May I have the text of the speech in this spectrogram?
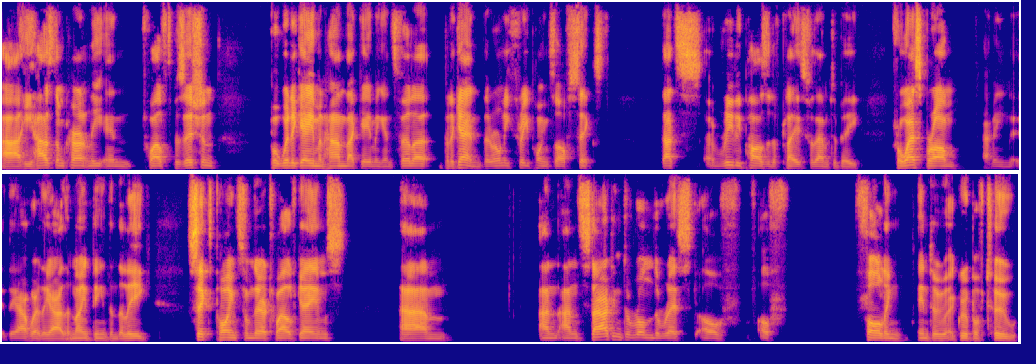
Uh, he has them currently in 12th position but with a game in hand, that game against Villa. But again, they're only three points off sixth. That's a really positive place for them to be. For West Brom, I mean, they are where they are, the 19th in the league, six points from their 12 games, um, and and starting to run the risk of of falling into a group of two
